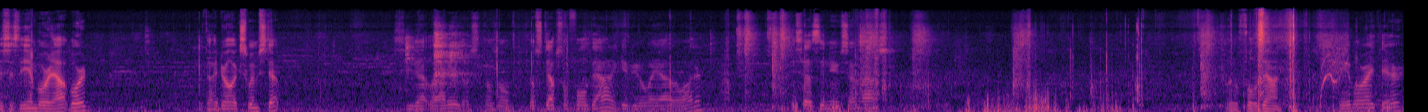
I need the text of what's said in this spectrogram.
This is the inboard outboard with the hydraulic swim step. That ladder? Those those will, those steps will fold down and give you a way out of the water. This has the new sun lounge. Little fold down table right there.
